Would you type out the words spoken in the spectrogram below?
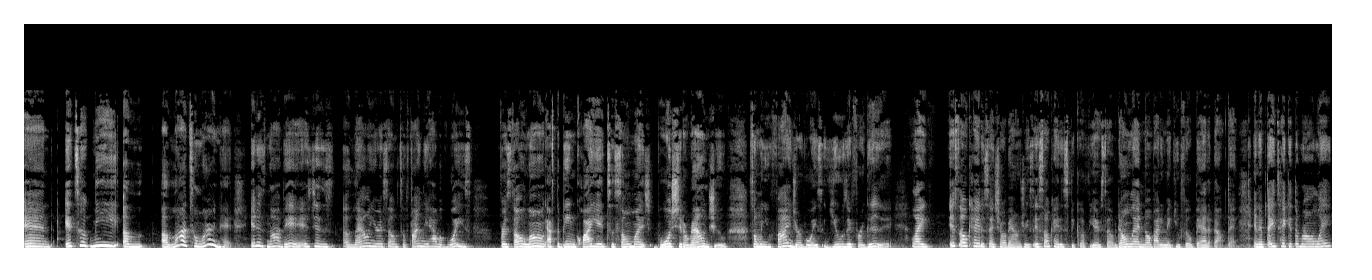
And it took me a, a lot to learn that. It is not bad. It's just allowing yourself to finally have a voice for so long after being quiet to so much bullshit around you. So when you find your voice, use it for good. Like, it's okay to set your boundaries. It's okay to speak up for yourself. Don't let nobody make you feel bad about that. And if they take it the wrong way,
